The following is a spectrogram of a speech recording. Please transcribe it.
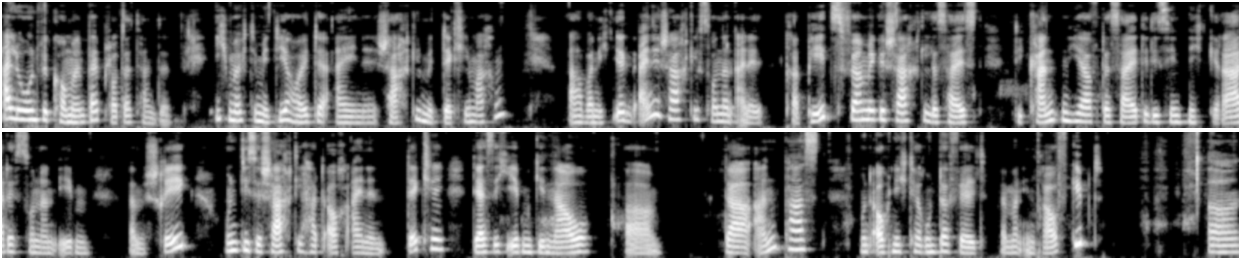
Hallo und willkommen bei Plottertante. Ich möchte mit dir heute eine Schachtel mit Deckel machen, aber nicht irgendeine Schachtel, sondern eine trapezförmige Schachtel. Das heißt, die Kanten hier auf der Seite, die sind nicht gerade, sondern eben ähm, schräg. Und diese Schachtel hat auch einen Deckel, der sich eben genau äh, da anpasst und auch nicht herunterfällt, wenn man ihn drauf gibt. Äh,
